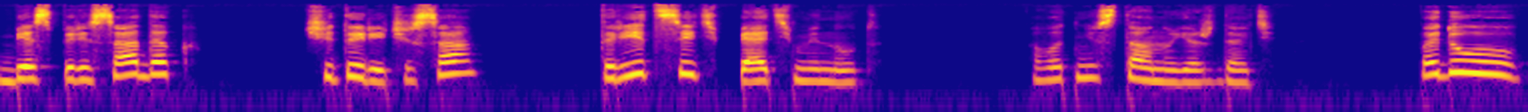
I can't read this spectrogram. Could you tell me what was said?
Без пересадок — четыре часа Тридцать пять минут. А вот не стану я ждать. Пойду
